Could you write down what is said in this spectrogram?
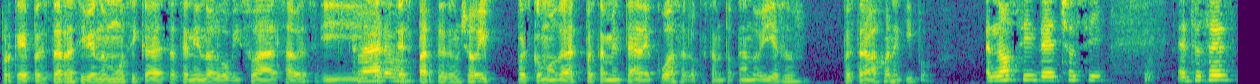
Porque pues estás recibiendo música, estás teniendo algo visual, ¿sabes? Y es, es parte de un show y pues como drag pues también te adecuas a lo que están tocando y eso es pues trabajo en equipo. no, sí, de hecho sí. Entonces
